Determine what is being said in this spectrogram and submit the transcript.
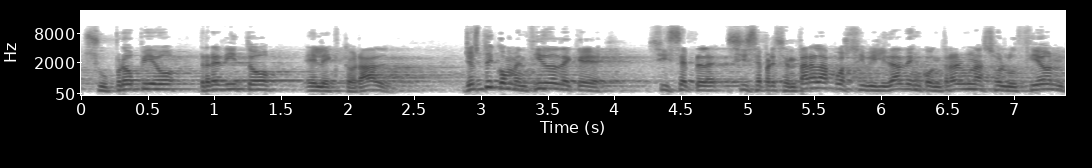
su propio rédito electoral. Yo estoy convencido de que si se, presentara la posibilidad de encontrar una solución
